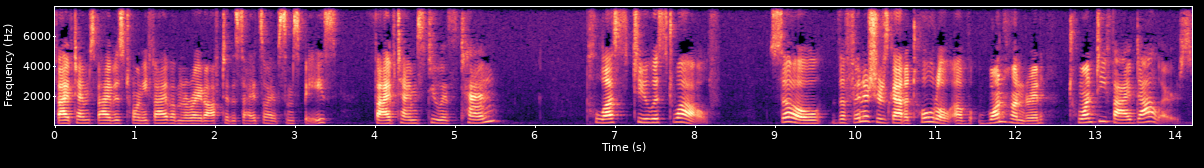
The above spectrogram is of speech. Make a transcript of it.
5 times 5 is 25. I'm going to write off to the side so I have some space. 5 times 2 is 10. Plus 2 is 12. So the finishers got a total of $125.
